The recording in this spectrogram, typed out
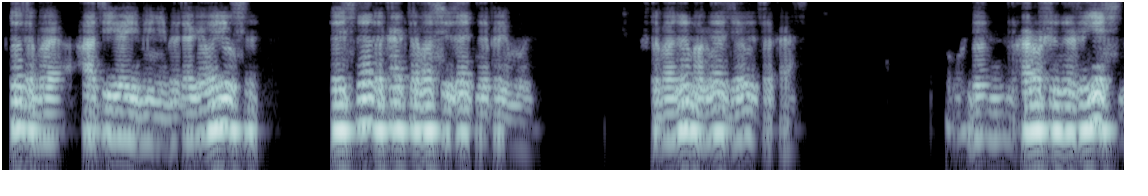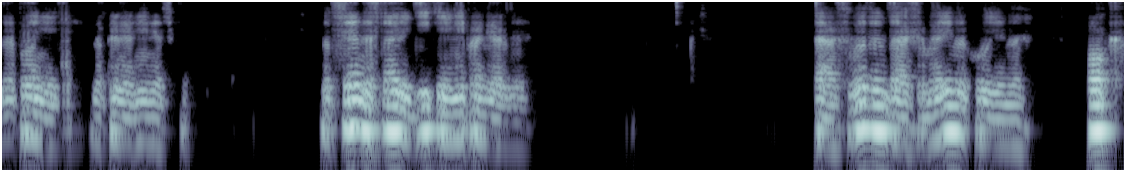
Кто-то бы от ее имени бы договорился. То есть надо как-то вас связать напрямую, чтобы она могла сделать заказ. Хорошие даже есть на планете, например, немецкие. Но цены стали дикие, непомерные. Так, смотрим дальше. Марина Кулина. ОК,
